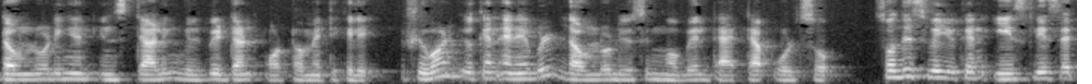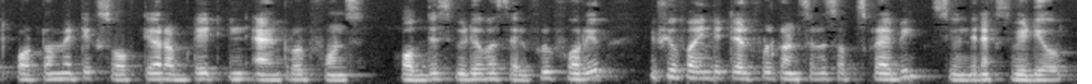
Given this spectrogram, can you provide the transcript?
downloading and installing will be done automatically. If you want you can enable download using mobile data also. So this way you can easily set automatic software update in Android phones. Hope this video was helpful for you. If you find it helpful, consider subscribing. See you in the next video.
